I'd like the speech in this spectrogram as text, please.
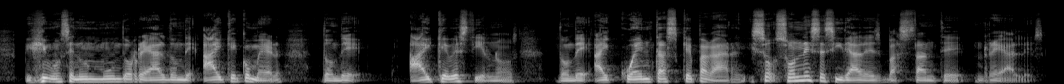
Vivimos en un mundo real donde hay que comer, donde hay que vestirnos, donde hay cuentas que pagar. Son necesidades bastante reales.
